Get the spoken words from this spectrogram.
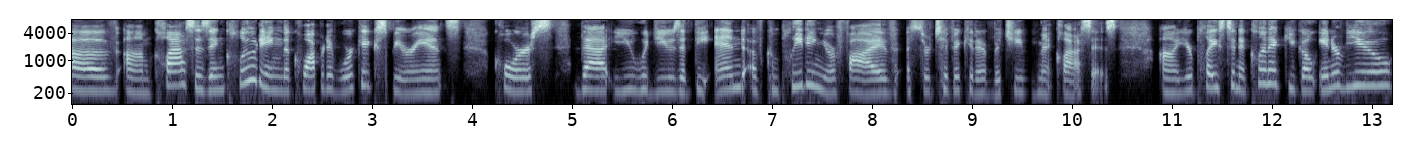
of um, classes, including the cooperative work experience course that you would use at the end of completing your five certificate of achievement classes. Uh, you're placed in a clinic, you go interview.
